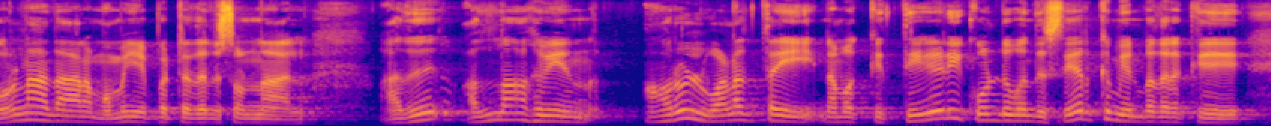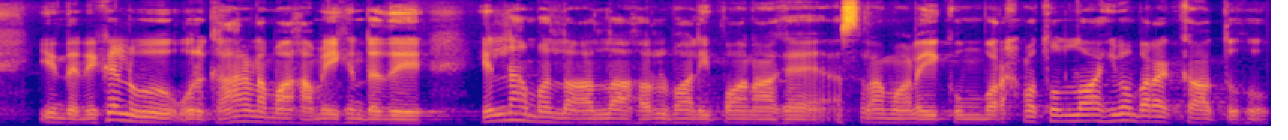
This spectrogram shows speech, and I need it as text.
பொருளாதாரம் அமைய பெற்றதென்று சொன்னால் அது அல்லாஹுவின் அருள் வளத்தை நமக்கு தேடி கொண்டு வந்து சேர்க்கும் என்பதற்கு இந்த நிகழ்வு ஒரு காரணமாக அமைகின்றது. எல்லாம் வல்ல அல்லாஹ் அருள்பாலிப்பானாக. அஸ்லாம் அலைக்கும் வரஹ்மத்துல்லாஹி வபரகாத்துஹு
